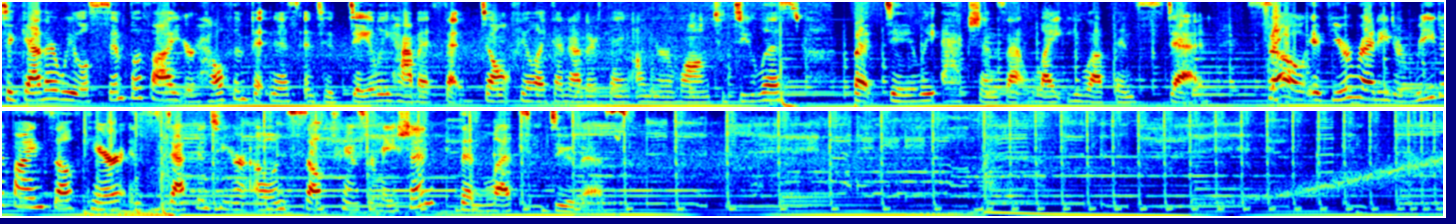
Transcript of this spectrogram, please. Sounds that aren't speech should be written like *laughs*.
Together, we will simplify your health and fitness into daily habits that don't feel like another thing on your long to do list but daily actions that light you up instead. So, if you're ready to redefine self care and step into your own self transformation, then let's do this.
